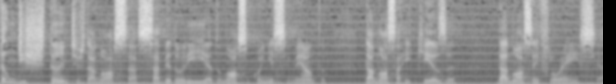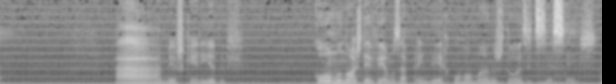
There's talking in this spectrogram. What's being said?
tão distantes da nossa sabedoria, do nosso conhecimento, da nossa riqueza, da nossa influência. Ah, meus queridos, como nós devemos aprender com Romanos 12, 16.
